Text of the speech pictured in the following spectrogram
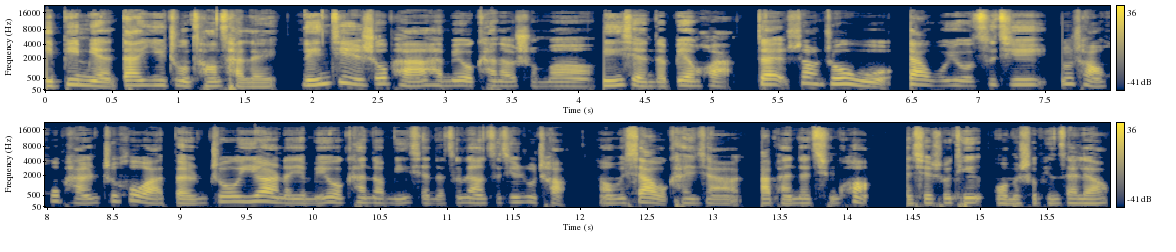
以避免单一重仓踩雷。临近收盘，还没有看到什么明显的变化。在上周五下午有资金入场护盘之后啊，本周一二呢也没有看到明显的增量资金入场。那我们下午看一下大盘的情况。感谢收听，我们收评再聊。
